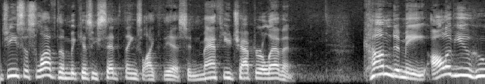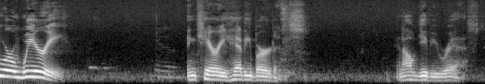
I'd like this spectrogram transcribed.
Jesus loved them because he said things like this in Matthew chapter 11 Come to me, all of you who are weary and carry heavy burdens, and I'll give you rest.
